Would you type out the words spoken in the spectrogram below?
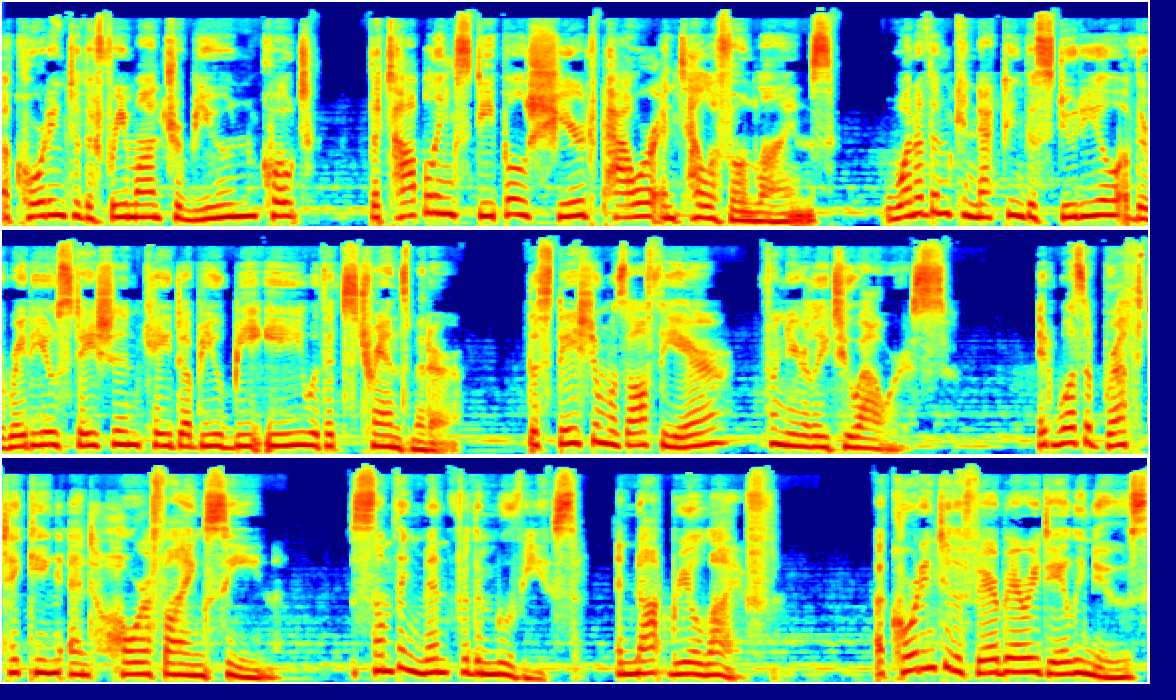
according to the Fremont Tribune, quote, the toppling steeple sheared power and telephone lines, one of them connecting the studio of the radio station KWBE with its transmitter. The station was off the air for nearly two hours. It was a breathtaking and horrifying scene, something meant for the movies and not real life. According to the Fairbury Daily News,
